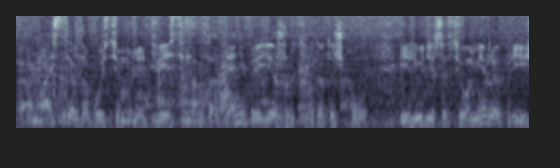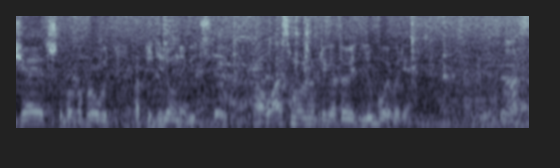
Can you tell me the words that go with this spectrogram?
э, мастер, допустим, лет 200 назад. И они придерживаются вот этой школы. И люди со всего мира приезжают, чтобы попробовать определенный вид стейка. А у вас можно приготовить любой вариант. У нас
